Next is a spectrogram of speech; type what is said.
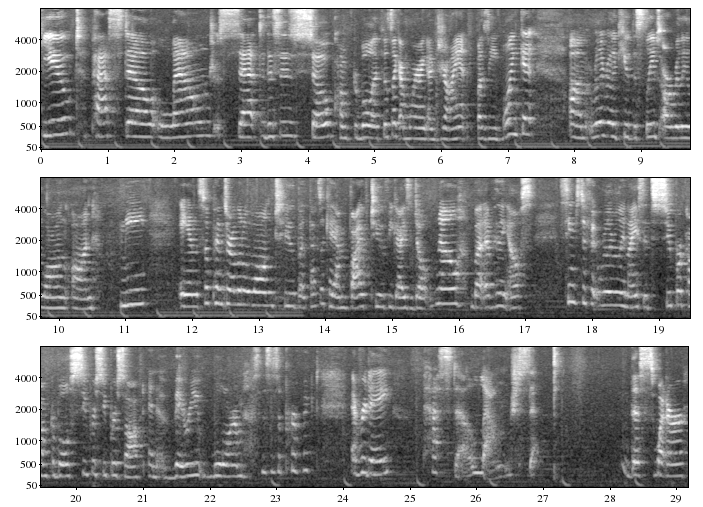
cute pastel lounge set. This is so comfortable. It feels like I'm wearing a giant fuzzy blanket. Um, really, really cute. The sleeves are really long on me. And the sweatpants are a little long too, but that's okay. I'm 5'2", if you guys don't know, but everything else seems to fit really, really nice. It's super comfortable, super, super soft, and very warm. So this is a perfect everyday pastel lounge set. This sweater,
